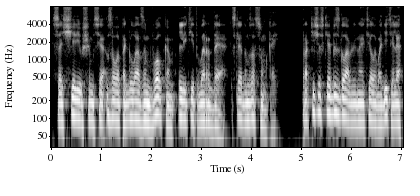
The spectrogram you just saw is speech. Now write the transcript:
с ощерившимся золотоглазым волком летит в РД, следом за сумкой. Практически обезглавленное тело водителя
